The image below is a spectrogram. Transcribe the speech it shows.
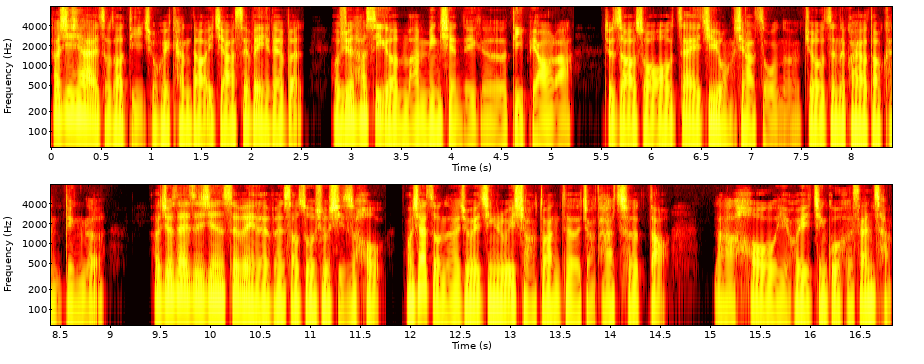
那接下来走到底就会看到一家 Seven Eleven，我觉得它是一个蛮明显的一个地标啦，就知道说哦，再继续往下走呢，就真的快要到垦丁了。而就在这间 Seven Eleven 稍作休息之后，往下走呢，就会进入一小段的脚踏车道，然后也会经过核三厂。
